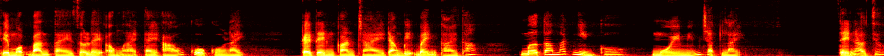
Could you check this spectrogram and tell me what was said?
Thì một bàn tay giữ lấy ống ái tay áo của cô lại. Cái tên con trai đang bị bệnh thoi thóc, mở to mắt nhìn cô, môi mím chặt lại. Thế nào chứ?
